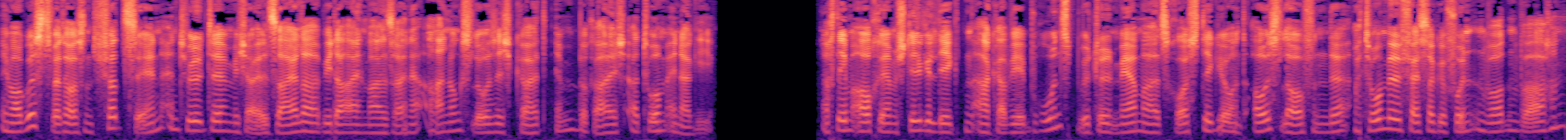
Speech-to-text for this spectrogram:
Im August 2014 enthüllte Michael Seiler wieder einmal seine Ahnungslosigkeit im Bereich Atomenergie. Nachdem auch im stillgelegten AKW Brunsbüttel mehrmals rostige und auslaufende Atommüllfässer gefunden worden waren,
